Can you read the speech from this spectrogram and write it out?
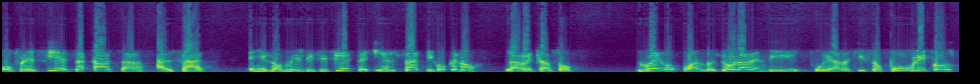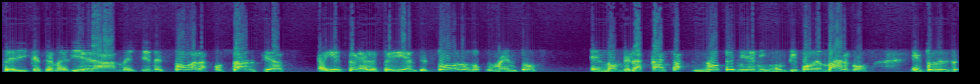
ofrecí esa casa al SAT en el 2017 y el SAT dijo que no, la rechazó. Luego, cuando yo la vendí, fui a registros públicos, pedí que se me diera, ¿me entiendes?, todas las constancias, ahí está en el expediente, todos los documentos en donde la casa no tenía ningún tipo de embargo. Entonces,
